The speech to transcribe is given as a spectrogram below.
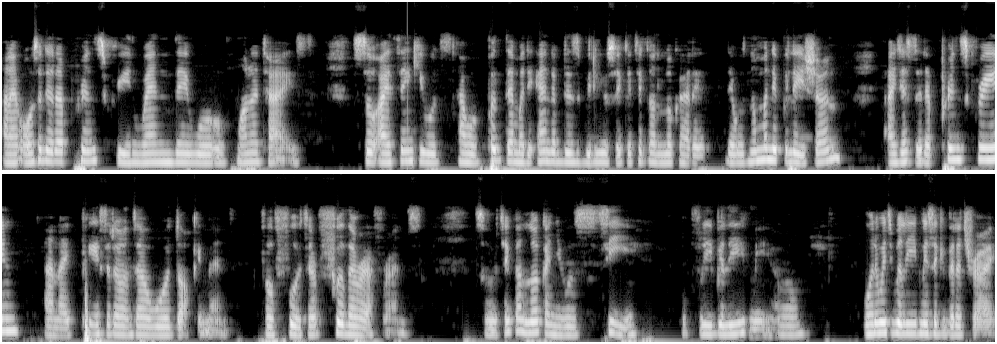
and I also did a print screen when they were monetized. So I think you would I will put them at the end of this video so you can take a look at it. There was no manipulation. I just did a print screen and I pasted it onto a Word document for further further reference. So take a look and you will see. Hopefully believe me. Well, only way to believe me is to give it a try.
